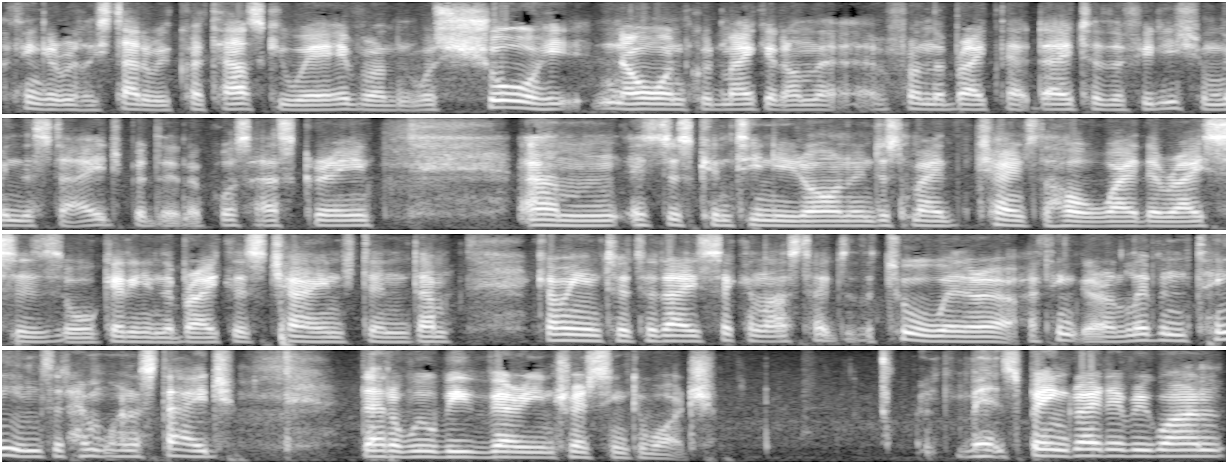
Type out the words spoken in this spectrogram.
I think it really started with Kwiatkowski, where everyone was sure he, no one could make it on the from the break that day to the finish and win the stage. But then, of course, Asgreen, um, it's just continued on and just made changed the whole way the races or getting in the break has changed. And um, going into today's second last stage of the tour, where uh, I think there are 11 teams that haven't won a stage, that will be very interesting to watch. It's been great, everyone.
